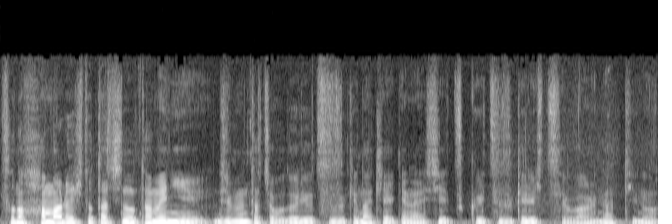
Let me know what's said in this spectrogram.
そのハマる人たちのために自分たちは踊りを続けなきゃいけないし作り続ける必要があるなっていうのは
